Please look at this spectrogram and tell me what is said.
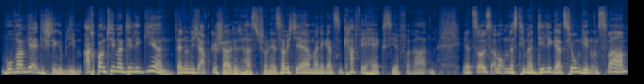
wo waren wir eigentlich stehen geblieben? Ach, beim Thema Delegieren, wenn du nicht abgeschaltet hast schon. Jetzt habe ich dir ja meine ganzen Kaffee-Hacks hier verraten. Jetzt soll es aber um das Thema Delegation gehen. Und zwar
